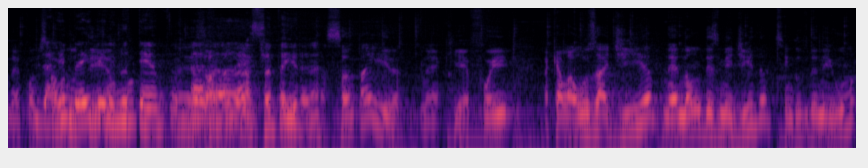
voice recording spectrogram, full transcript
Né? Quando Já lembrei no dele no tempo. É, exatamente. A Santa Ira, né? A Santa Ira, né? Que foi aquela ousadia, né, não desmedida, sem dúvida nenhuma,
